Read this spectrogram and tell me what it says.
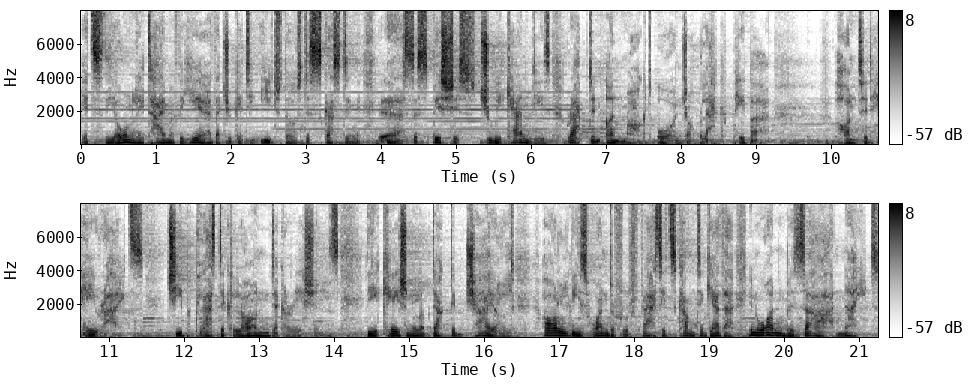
It's the only time of the year that you get to eat those disgusting, uh, suspicious, chewy candies wrapped in unmarked orange or black paper. Haunted hayrides, cheap plastic lawn decorations, the occasional abducted child. All these wonderful facets come together in one bizarre night.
